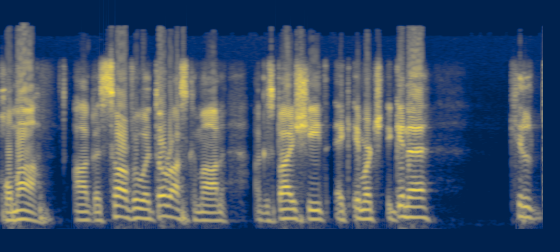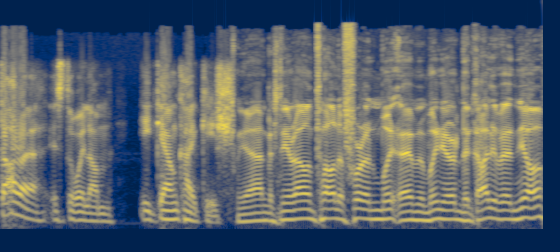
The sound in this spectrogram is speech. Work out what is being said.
chomá agus doras goán agus ba siad ag immert i kildara is dóilem i gancaicis. Ja agus ní antála fu an muir na.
